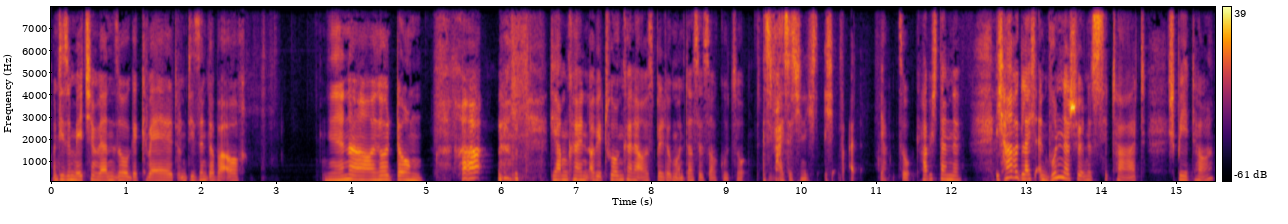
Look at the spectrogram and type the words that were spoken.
Und diese Mädchen werden so gequält und die sind aber auch, Genau, so dumm. Die haben kein Abitur und keine Ausbildung und das ist auch gut so. Also weiß ich nicht. Ich, ja, so habe ich dann eine. Ich habe gleich ein wunderschönes Zitat später,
